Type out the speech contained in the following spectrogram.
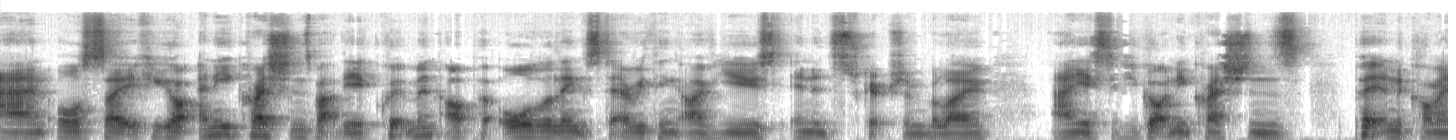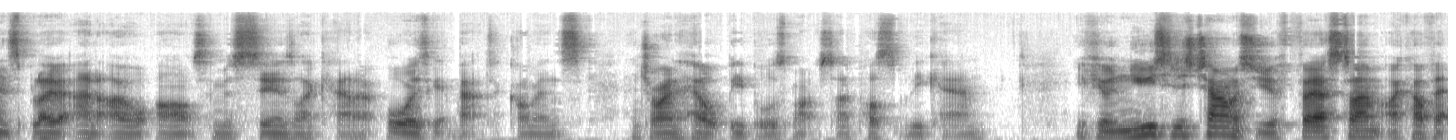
And also, if you've got any questions about the equipment, I'll put all the links to everything I've used in the description below. And yes, if you've got any questions, put it in the comments below and I will answer them as soon as I can. I always get back to comments and try and help people as much as I possibly can. If you're new to this channel, this is your first time, I cover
